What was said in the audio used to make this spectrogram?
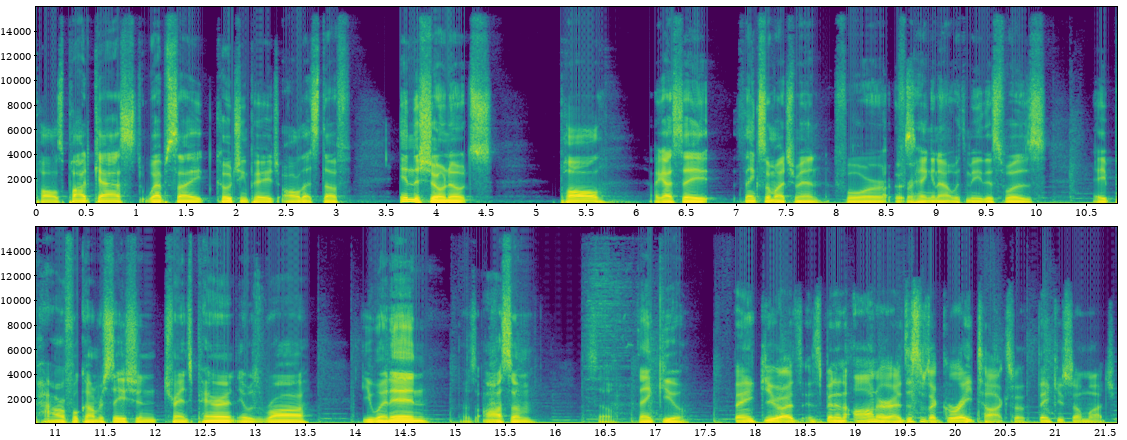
Paul's podcast, website, coaching page, all that stuff in the show notes. Paul, I gotta say, thanks so much, man, for for hanging out with me. This was a powerful conversation, transparent. It was raw. You went in. It was awesome. So thank you. Thank you. It's, it's been an honor. This was a great talk. So thank you so much.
